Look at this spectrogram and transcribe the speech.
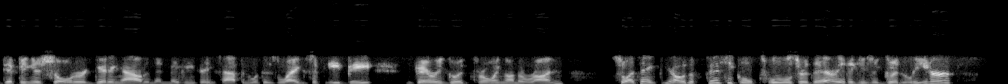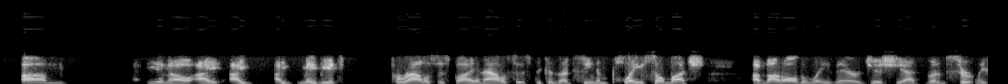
dipping his shoulder, getting out, and then making things happen with his legs if need be. Very good throwing on the run. So I think you know the physical tools are there. I think he's a good leader. Um, you know, I, I, I maybe it's paralysis by analysis because I've seen him play so much. I'm not all the way there just yet, but I'm certainly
